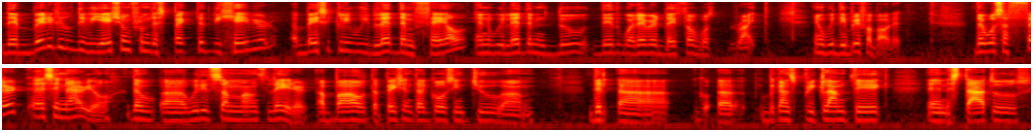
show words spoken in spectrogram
the very little deviation from the expected behavior, uh, basically we let them fail and we let them do did whatever they thought was right, and we debrief about it. There was a third uh, scenario that uh, we did some months later about a patient that goes into um, the, uh, becomes preeclamptic and status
